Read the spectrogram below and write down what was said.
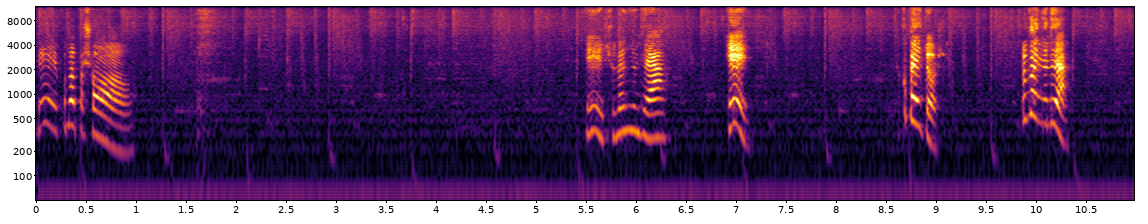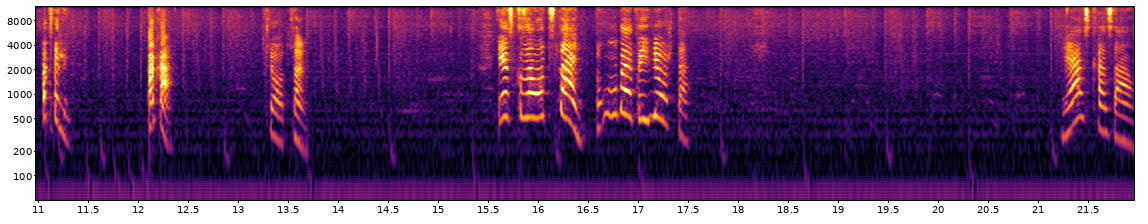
Эй, куда пошел? Эй, сюда нельзя. Эй! Ты куда идешь? Сюда нельзя. Отвали. Пока. Все, отстань. Я сказал, отстань. Ну куда ты идешь-то? Я сказал.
